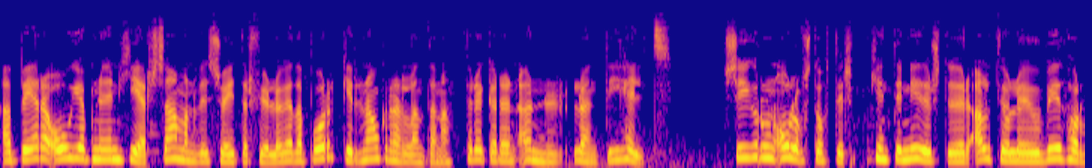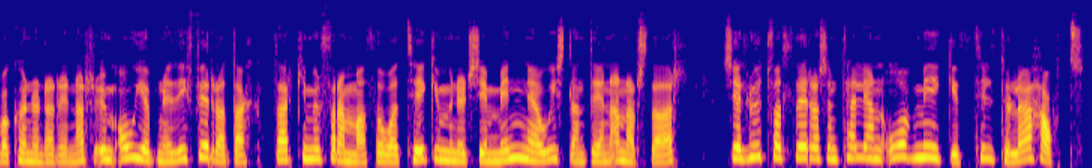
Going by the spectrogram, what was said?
að bera ójöfnuðin hér saman við sveitarfjölög eða borgir í nágrannarlandana frekar en önnur löndi í heilt. Sigrún Ólafsdóttir kynnti nýðurstöður alþjóðlegu viðhorfakönnunarinnar um ójöfnuð í fyrra dag. Þar kemur fram að þó að tekjumunir sé minni á Íslandi en annar staðar sé hlutfall þeirra sem telja hann of mikið tiltölega hátt.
